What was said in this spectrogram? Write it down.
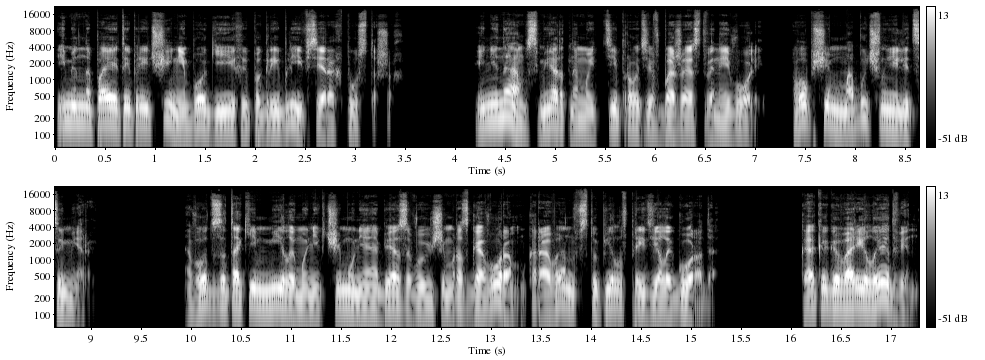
Именно по этой причине боги их и погребли в серых пустошах. И не нам, смертным, идти против божественной воли. В общем, обычные лицемеры. Вот за таким милым и ни к чему не обязывающим разговором караван вступил в пределы города. Как и говорил Эдвин,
